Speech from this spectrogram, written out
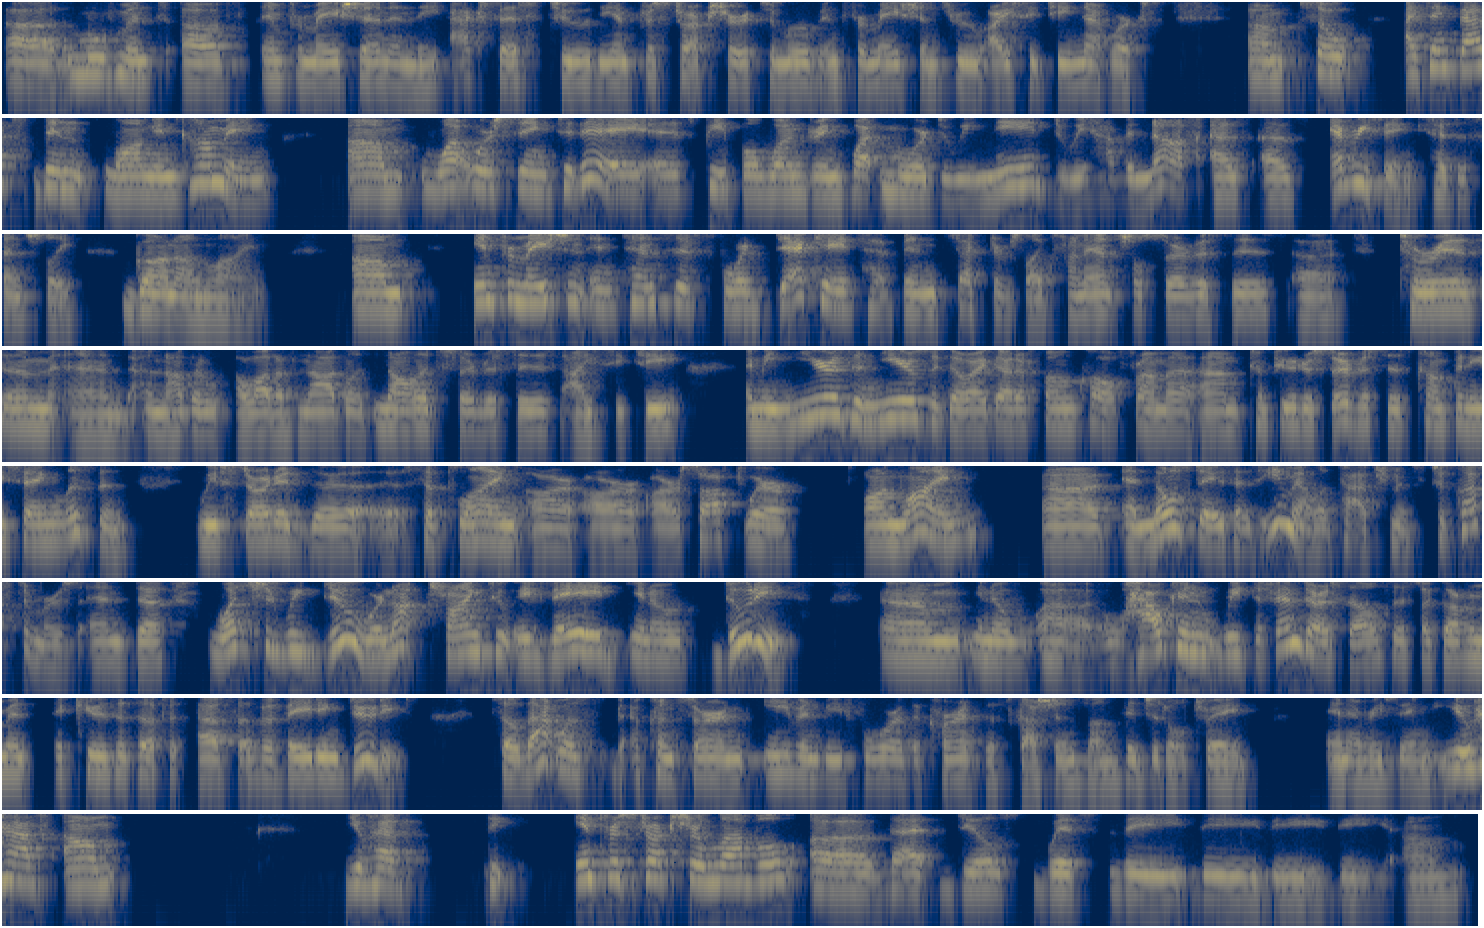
uh, movement of information and the access to the infrastructure to move information through ICT networks. Um, so I think that's been long in coming. Um, what we're seeing today is people wondering what more do we need? Do we have enough as, as everything has essentially gone online? Um, information intensive for decades have been sectors like financial services, uh, tourism, and another a lot of knowledge services, ICT. I mean, years and years ago, I got a phone call from a um, computer services company saying, listen, we've started uh, supplying our, our, our software online uh, and those days as email attachments to customers. And uh, what should we do? We're not trying to evade, you know, duties. Um, you know, uh, how can we defend ourselves if a government accuses us of evading duties? So that was a concern even before the current discussions on digital trade and everything. You have um, you have the infrastructure level uh, that deals with the the the the um,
